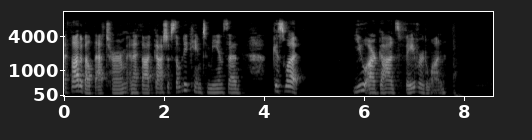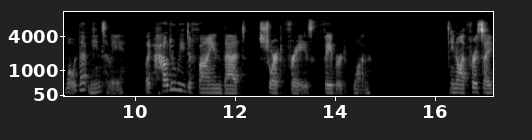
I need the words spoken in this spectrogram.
I thought about that term and I thought, gosh, if somebody came to me and said, guess what? You are God's favored one. What would that mean to me? Like, how do we define that short phrase, favored one? You know, at first I,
